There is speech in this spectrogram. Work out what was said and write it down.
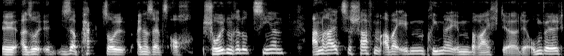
Äh, also äh, dieser Pakt soll einerseits auch Schulden reduzieren, Anreize schaffen, aber eben primär im Bereich der, der Umwelt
